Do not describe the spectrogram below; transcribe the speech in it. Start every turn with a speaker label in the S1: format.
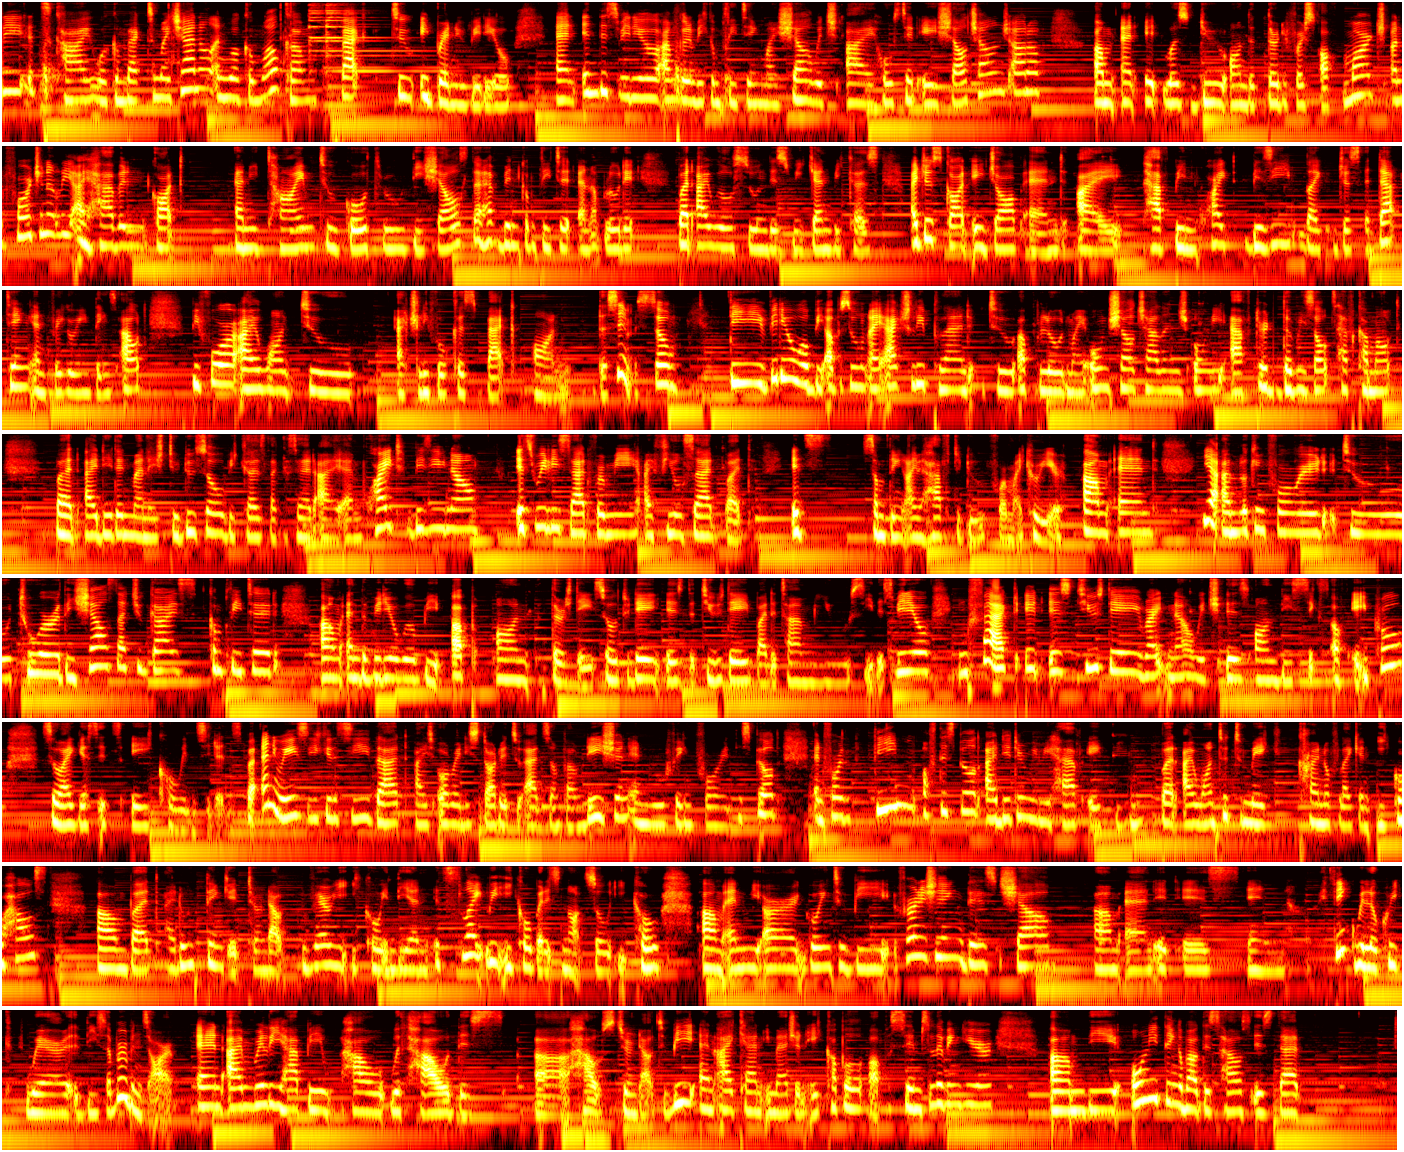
S1: everybody, it's Khai. Welcome back to my channel and welcome welcome back to a brand new video. And in this video, I'm going to be completing my shell which I hosted a shell challenge out of. Um, and it was due on the 31st of March. Unfortunately, I haven't got any time to go through the shells that have been completed and uploaded but I will soon this weekend because I just got a job and I have been quite busy, like just adapting and figuring things out before I want to actually focus back on The Sims. So the video will be up soon. I actually planned to upload my own shell challenge only after the results have come out but I didn't manage to do so because like I said I am quite busy now. It's really sad for me. I feel sad but it's something I have to do for my career. Um, and yeah, I'm looking forward to tour the shells that you guys completed. Um, and the video will be up on Thursday. So today is the Tuesday by the time you see this video. In fact, it is Tuesday right now, which is on the 6th of April. So I guess it's a coincidence. But anyways, you can see that I already started to add some foundation and roofing for this build. And for the theme of this build, I didn't really have a theme, but I wanted to make kind of like an eco house um, but I don't think it turned out very eco in the end. It's slightly eco, but it's not so eco. Um, and we are going to be furnishing this shell, um, and it is in I think Willow Creek where the Suburbans are. And I'm really happy how with how this uh, house turned out to be, and I can imagine a couple of Sims living here. Um, the only thing about this house is that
